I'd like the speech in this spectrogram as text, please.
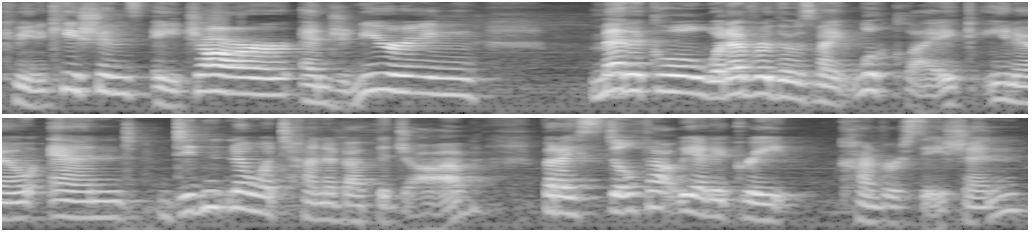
communications, HR, engineering, medical, whatever those might look like, you know, and didn't know a ton about the job, but I still thought we had a great conversation.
